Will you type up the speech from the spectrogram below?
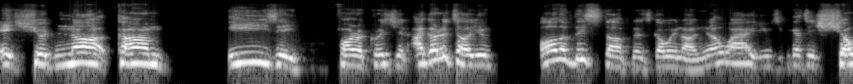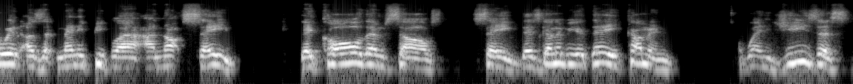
it should not come easy for a Christian. I got to tell you, all of this stuff that's going on, you know why I use it? Because it's showing us that many people are, are not saved. They call themselves saved. There's going to be a day coming when Jesus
